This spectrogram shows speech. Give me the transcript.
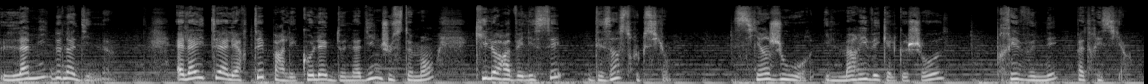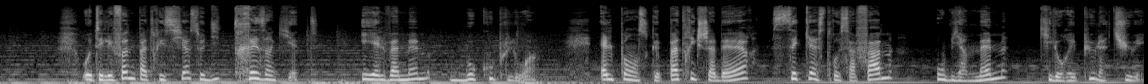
l'amie de Nadine. Elle a été alertée par les collègues de Nadine justement qui leur avaient laissé des instructions. Si un jour il m'arrivait quelque chose, prévenez Patricia. Au téléphone, Patricia se dit très inquiète et elle va même beaucoup plus loin. Elle pense que Patrick Chabert séquestre sa femme ou bien même qu'il aurait pu la tuer.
